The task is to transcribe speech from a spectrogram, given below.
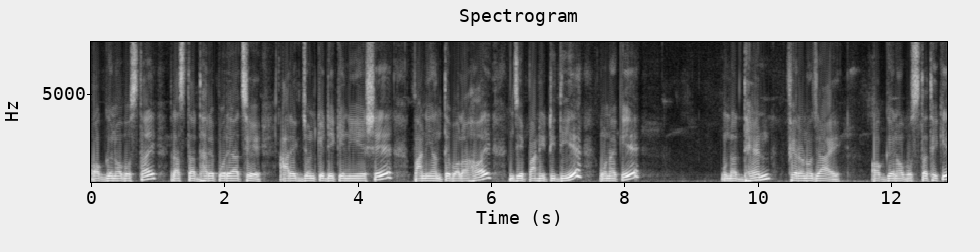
অজ্ঞান অবস্থায় রাস্তার ধারে পড়ে আছে। আরেকজনকে ডেকে নিয়ে এসে পানি আনতে বলা হয় যে পানিটি দিয়ে ওনাকে, ওনার ধ্যান ফেরানো যায়। অজ্ঞান অবস্থা থেকে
